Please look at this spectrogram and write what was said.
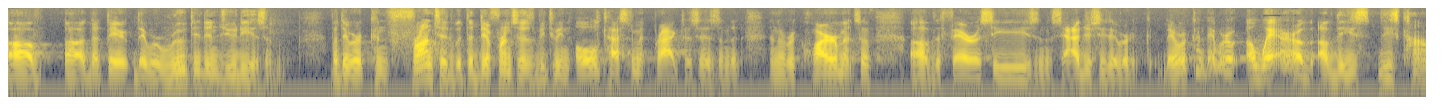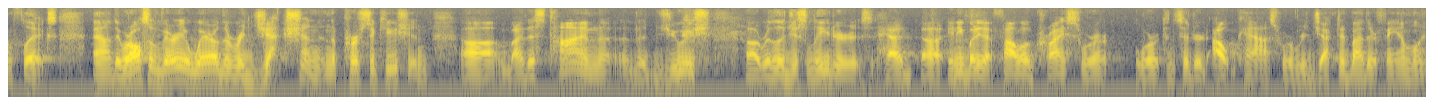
of uh, that they, they were rooted in Judaism but they were confronted with the differences between Old Testament practices and the, and the requirements of, of the Pharisees and the Sadducees. They were, they were, they were aware of, of these, these conflicts. Uh, they were also very aware of the rejection and the persecution. Uh, by this time, the, the Jewish uh, religious leaders had uh, anybody that followed Christ were were considered outcasts, were rejected by their family.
